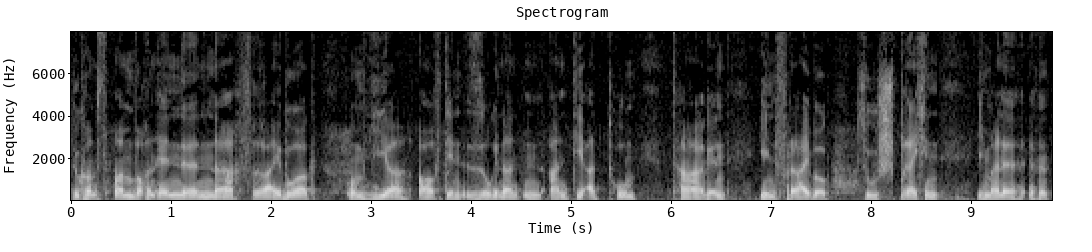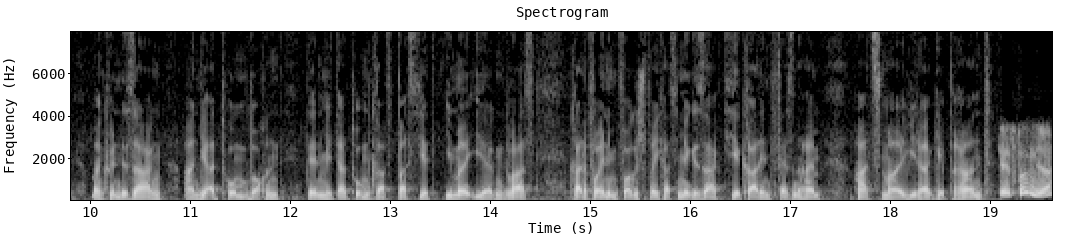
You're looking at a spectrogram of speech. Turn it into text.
Du kommst am Wochenende nach Freiburg, um hier auf den sogenannten Anti-Atom-Tagen in Freiburg zu sprechen. Ich meine, man könnte sagen, Anti-Atom-Wochen, denn mit Atomkraft passiert immer irgendwas. Gerade vorhin im Vorgespräch hast du mir gesagt, hier gerade in Fessenheim hat es mal wieder gebrannt. Gestern, ja.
